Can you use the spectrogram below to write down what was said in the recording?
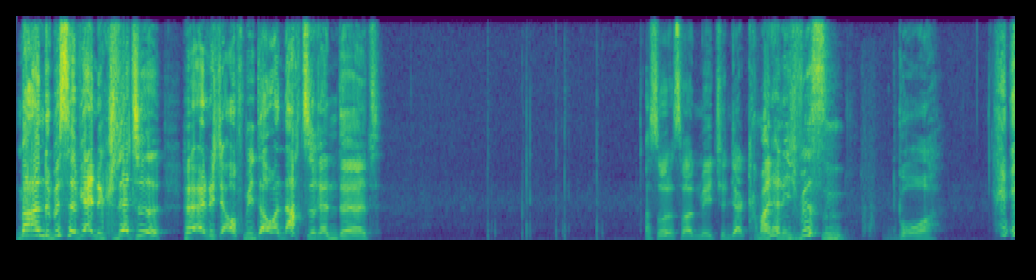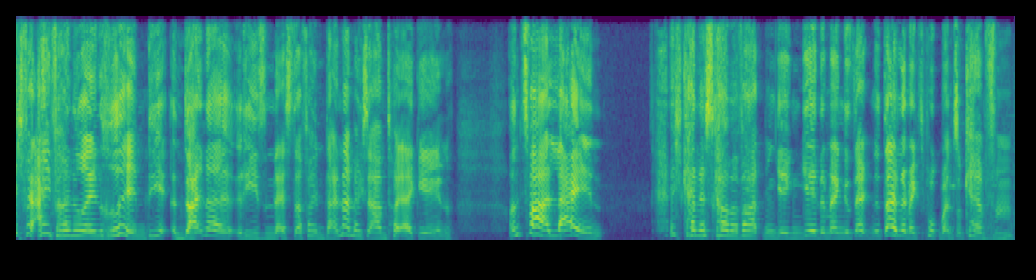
Mann, du bist ja wie eine Klette! Hör endlich auf, mir dauernd nachzurennen, Dad! Achso, das war ein Mädchen. Ja, kann man ja nicht wissen! Boah. Ich will einfach nur in Ruhe in, die, in deiner Riesennest auf ein Dynamax-Abenteuer gehen. Und zwar allein. Ich kann es kaum erwarten, gegen jede Menge seltene Dynamax-Pokémon zu kämpfen.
